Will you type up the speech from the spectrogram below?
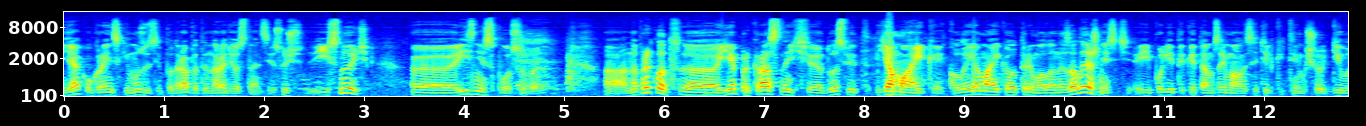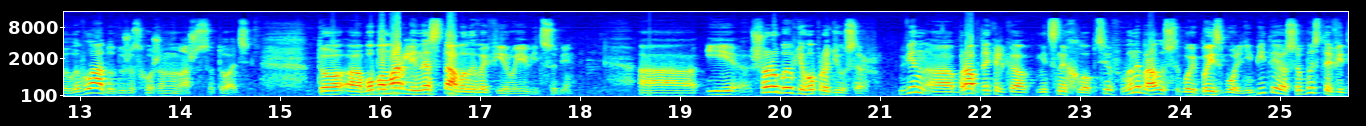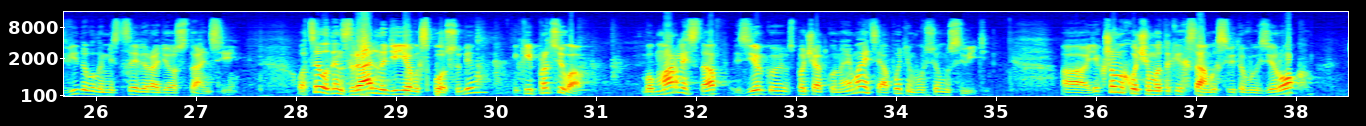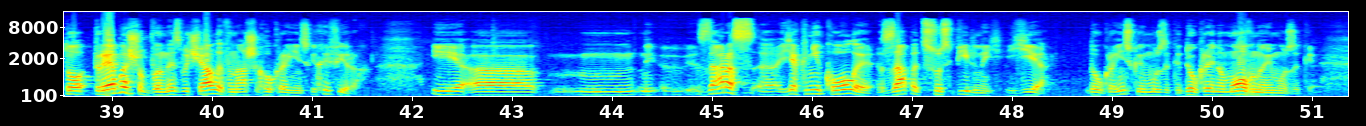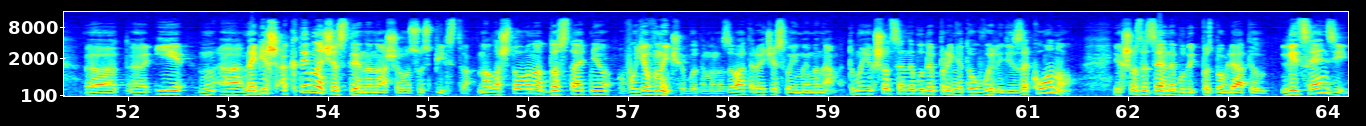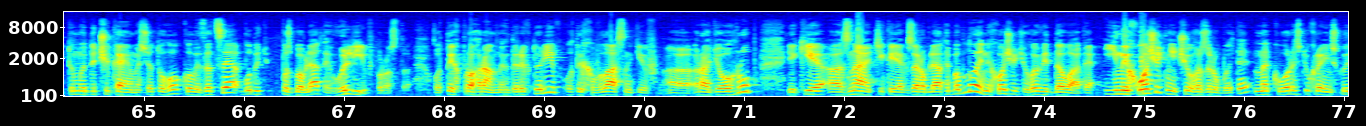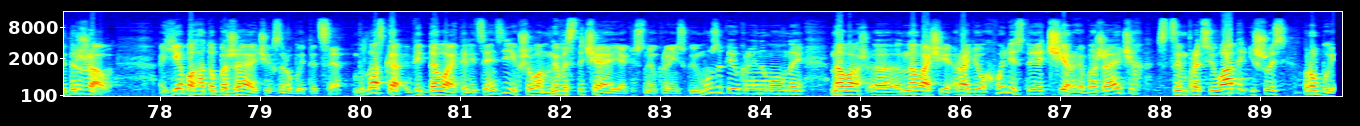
як українській музиці потрапити на радіостанції. Існують е, різні способи. А, Наприклад, е, є прекрасний е, досвід Ямайки. Коли Ямайка отримала незалежність, і політики там займалися тільки тим, що ділили владу, дуже схоже на нашу ситуацію, то е, Боба Марлі не ставили в ефір, уявіть собі. А, і що робив його продюсер? Він а, брав декілька міцних хлопців, вони брали з собою бейсбольні біти і особисто відвідували місцеві радіостанції. Оце один з реально дієвих способів, який працював. Боб Марлі став зіркою спочатку на Ямайці, а потім в усьому світі. Якщо ми хочемо таких самих світових зірок, то треба, щоб вони звучали в наших українських ефірах. І е, зараз, е, як ніколи, запит суспільний є до української музики, до україномовної музики. Е, е, І е, найбільш активна частина нашого суспільства налаштована достатньо войовничо, будемо називати речі своїми іменами. Тому, якщо це не буде прийнято у вигляді закону, якщо за це не будуть позбавляти ліцензій, то ми дочекаємося того, коли за це будуть позбавляти голів просто отих програмних директорів, отих власників радіогруп, які знають тільки як заробляти бабло і не хочуть його віддавати, і не хочуть нічого зробити на користь української держави. Є багато бажаючих зробити це. Будь ласка, віддавайте ліцензії, якщо вам не вистачає якісної української музики україномовної. На ваш е, на вашій радіохвилі стоять черги бажаючих з цим працювати і щось робити.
